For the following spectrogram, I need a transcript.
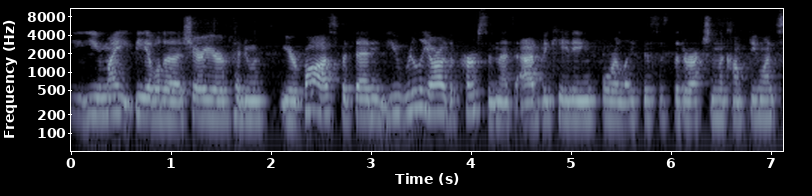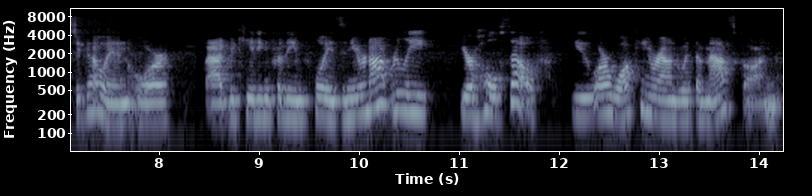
you might be able to share your opinion with your boss, but then you really are the person that's advocating for, like, this is the direction the company wants to go in, or advocating for the employees. And you're not really your whole self. You are walking around with a mask on.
